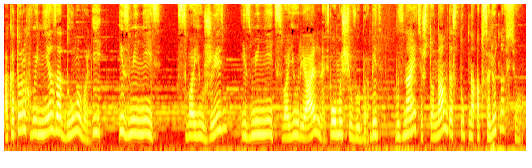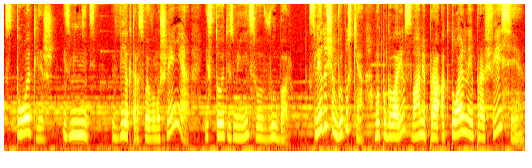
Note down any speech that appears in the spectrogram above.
о которых вы не задумывали, и изменить свою жизнь, изменить свою реальность с помощью выбора. Ведь вы знаете, что нам доступно абсолютно все. Стоит лишь изменить вектор своего мышления и стоит изменить свой выбор. В следующем выпуске мы поговорим с вами про актуальные профессии,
